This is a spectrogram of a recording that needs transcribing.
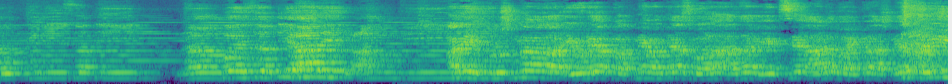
रुक्मिणी सती न वैसती हरी अंगी आणि कृष्णाला एवढ्या पत्न्या होत्या सोळा हजार एकशे आठ बायका असल्या तरी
